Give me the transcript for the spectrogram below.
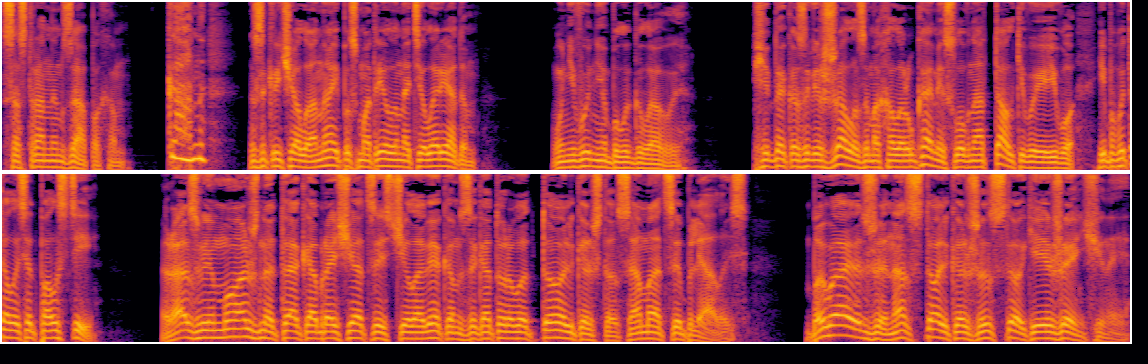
со странным запахом. «Кан!» — закричала она и посмотрела на тело рядом. У него не было головы. Хидека завизжала, замахала руками, словно отталкивая его, и попыталась отползти. «Разве можно так обращаться с человеком, за которого только что сама цеплялась? Бывают же настолько жестокие женщины!»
